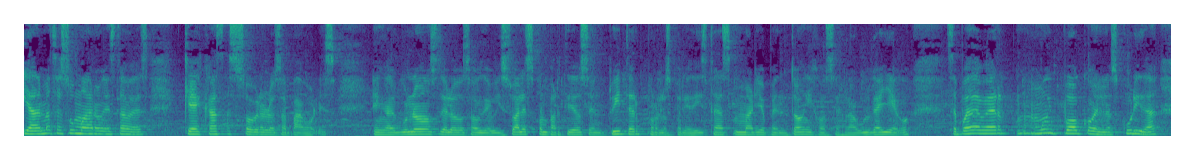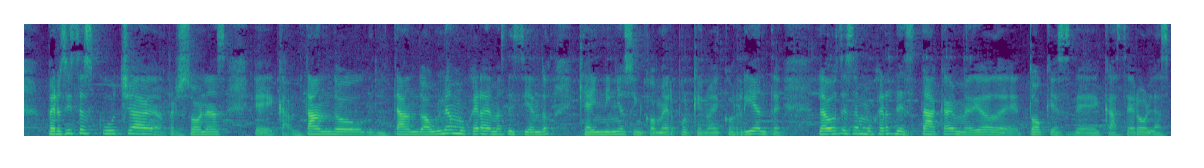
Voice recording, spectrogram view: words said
y además se sumaron esta vez quejas sobre los apagones. En algunos de los audiovisuales compartidos en Twitter por los periodistas Mario Pentón y José Raúl Gallego, se puede ver muy poco en la oscuridad, pero sí se escucha a personas eh, cantando, gritando, a una mujer además diciendo que hay niños sin comer porque no hay corriente. La voz de esa mujer destaca en medio de toques de cacerolas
